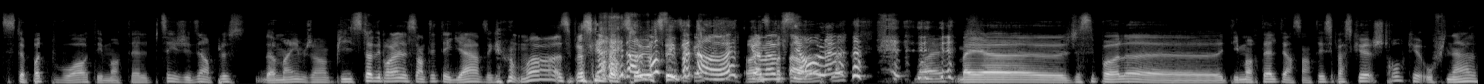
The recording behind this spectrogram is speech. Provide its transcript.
si t'as pas de pouvoir, t'es mortel. Puis tu sais, j'ai dit en plus de même, genre, puis si t'as des problèmes de santé, t'es garde. C'est comme, moi, c'est presque une Dans le torture. tu c'est pas tant hot comme option, là. Ouais, mais euh, je sais pas, là, euh, t'es immortel, t'es en santé. C'est parce que je trouve qu'au final,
